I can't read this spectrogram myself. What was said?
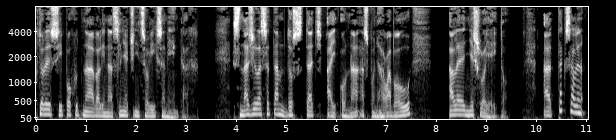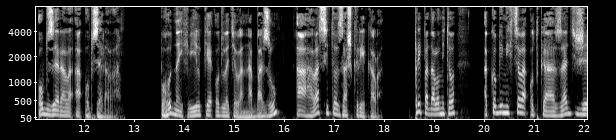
ktoré si pochutnávali na slnečnicových semienkach. Snažila sa tam dostať aj ona, aspoň hlavou, ale nešlo jej to. A tak sa len obzerala a obzerala. Po hodnej chvíľke odletela na bazu a hlasito zaškriekala. Pripadalo mi to, ako by mi chcela odkázať, že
